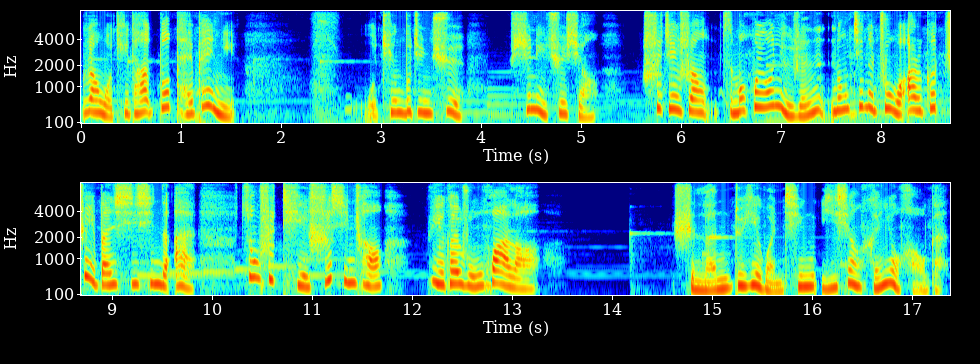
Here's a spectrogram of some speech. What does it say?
让我替他多陪陪你。我听不进去，心里却想：世界上怎么会有女人能经得住我二哥这般悉心的爱？纵是铁石心肠，也该融化了。沈兰对叶晚清一向很有好感，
